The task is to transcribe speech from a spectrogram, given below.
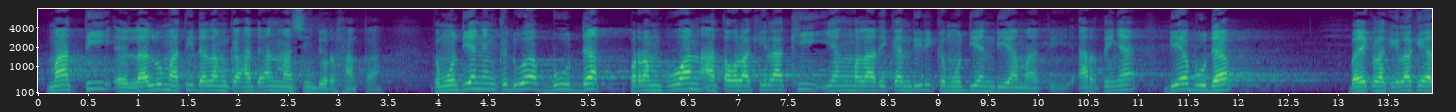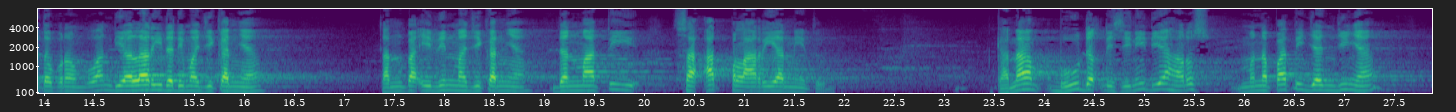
mati eh, lalu mati dalam keadaan masih durhaka. Kemudian yang kedua budak perempuan atau laki-laki yang melarikan diri kemudian dia mati. Artinya dia budak baik laki-laki atau perempuan dia lari dari majikannya tanpa izin majikannya dan mati saat pelarian itu. Karena budak di sini dia harus menepati janjinya,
